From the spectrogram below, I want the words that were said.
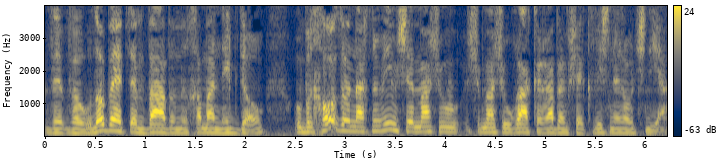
והוא לא בעצם בא במלחמה נגדו, ובכל זאת אנחנו רואים שמשהו, שמשהו רע קרה בהמשך, כפי שנראה עוד שנייה.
